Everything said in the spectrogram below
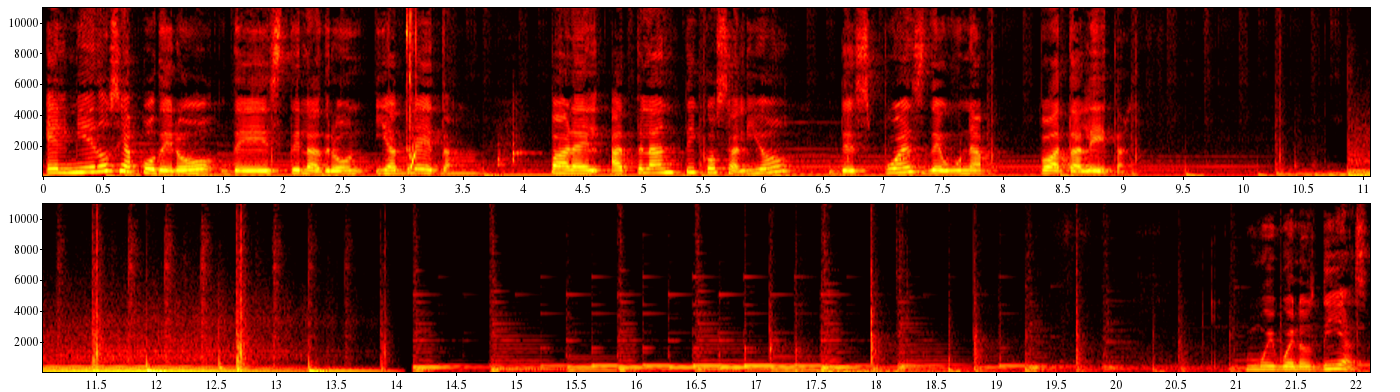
El miedo se apoderó de este ladrón y atleta. Para el Atlántico salió después de una pataleta. Muy buenos días.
